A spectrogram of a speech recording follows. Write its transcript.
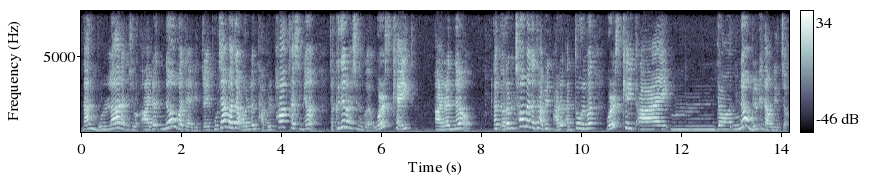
난 몰라 라는 식으로 I don't know가 돼야겠죠. 보자마자 얼른 답을 파악하시면 자, 그대로 하시는 거예요. where's Kate? I don't know. 그러니까 여러분 처음에는 답이 바로 안 떠오르면 worst case I 음, don't know 이렇게 나오겠죠.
